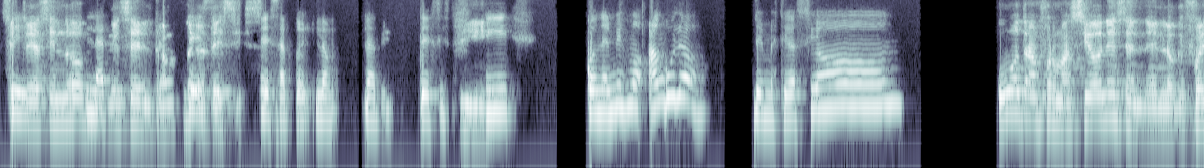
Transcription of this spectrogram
estoy haciendo el trabajo de la tesis. Exacto, la, tesis. Y con el mismo ángulo de investigación, Hubo transformaciones en, lo que fue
